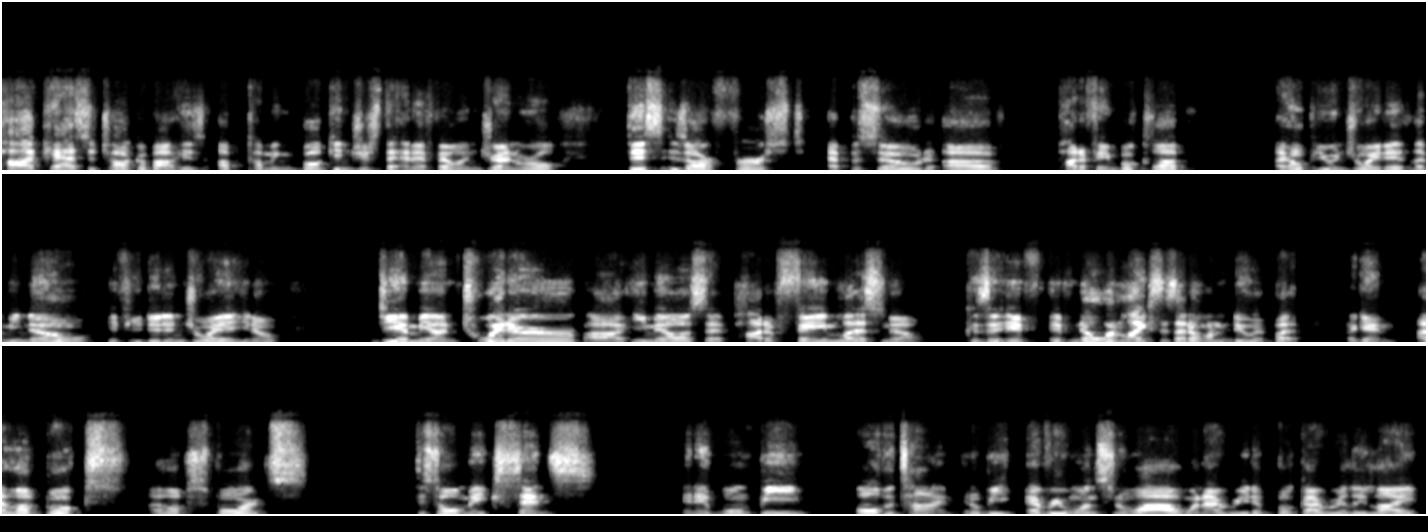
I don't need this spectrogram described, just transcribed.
podcast to talk about his upcoming book and just the NFL in general. This is our first episode of Pod of Fame Book Club. I hope you enjoyed it. Let me know if you did enjoy it. You know, DM me on Twitter, uh, email us at Pod of Fame. Let us know because if if no one likes this, I don't want to do it. But again, I love books. I love sports. This all makes sense, and it won't be all the time. It'll be every once in a while when I read a book I really like.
